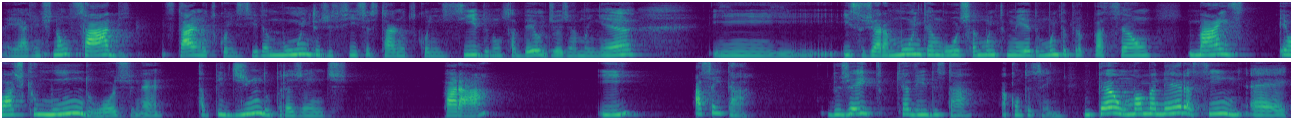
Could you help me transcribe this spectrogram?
é, a gente não sabe estar no desconhecido, é muito difícil estar no desconhecido, não saber o dia de amanhã. E isso gera muita angústia, muito medo, muita preocupação. Mas eu acho que o mundo hoje, né, tá pedindo pra gente parar e aceitar do jeito que a vida está acontecendo. Então, uma maneira assim é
